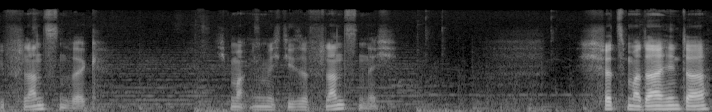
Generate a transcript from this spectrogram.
die Pflanzen weg. Ich mag nämlich diese Pflanzen nicht. Ich schätze mal dahinter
